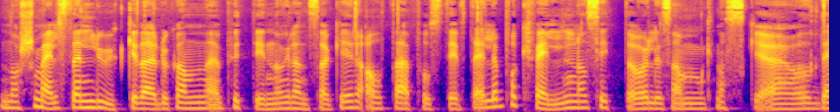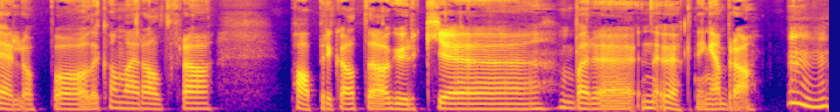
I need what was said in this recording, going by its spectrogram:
når som helst en luke der du kan putte inn noen grønnsaker. Alt er positivt. Eller på kvelden å sitte og liksom knaske og dele opp og Det kan være alt fra paprika til agurk. eh, Bare en økning er bra. Mm.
